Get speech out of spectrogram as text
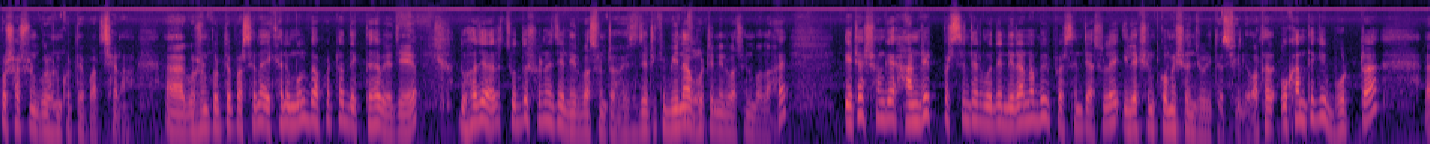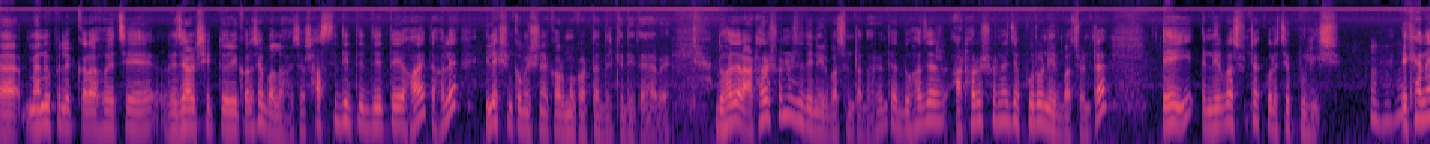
প্রশাসন গ্রহণ করতে পারছে না। গ্রহণ করতে পারছে না। এখানে মূল ব্যাপারটা দেখতে হবে যে দু হাজার চোদ্দ সনের যে নির্বাচনটা হয়েছে যেটাকে বিনা ভোটে নির্বাচন বলা হয় এটার সঙ্গে হান্ড্রেড পার্সেন্টের মধ্যে নিরানব্বই পার্সেন্টে আসলে ইলেকশন কমিশন জড়িত ছিল। অর্থাৎ ওখান থেকেই ভোটটা ম্যানুপুলেট করা হয়েছে রেজাল্ট শিট তৈরি করেছে বলা হয়েছে। শাস্তি দিতে দিতে হয় তাহলে ইলেকশন কমিশনের কর্মকর্তাদেরকে দিতে হবে। দু হাজার আঠারো সনের যদি নির্বাচনটা ধরেন তা দু হাজার আঠারো সনের যে পুরো নির্বাচনটা এই নির্বাচনটা করেছে পুলিশ। এখানে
